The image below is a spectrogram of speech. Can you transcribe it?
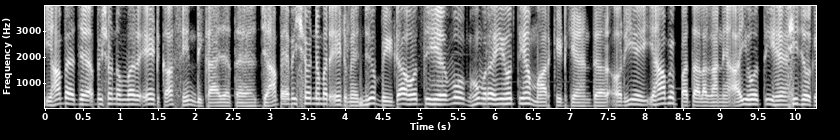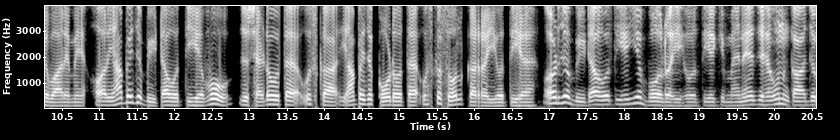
यहाँ पे जो एपिसोड नंबर एट का सीन दिखाया जाता है। जहाँ पे एपिसोड नंबर एट में जो बेटा होती है, वो घूम रही होती है मार्केट के अंदर और ये यहाँ पे पता लगाने आई होती है चीज़ों के बारे में और यहाँ पे जो बीटा होती है, वो जो शेडो होता है, उसका यहाँ पे जो कोड होता है, उसको सोल्व कर रही होती है और जो बीटा होती है, ये बोल रही होती है कि मैंने जो है, उनका जो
